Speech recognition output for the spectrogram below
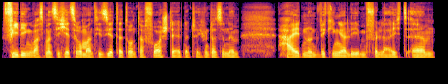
Feeling, was man sich jetzt romantisiert darunter vorstellt, natürlich unter so einem Heiden- und Wikingerleben vielleicht, ähm,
